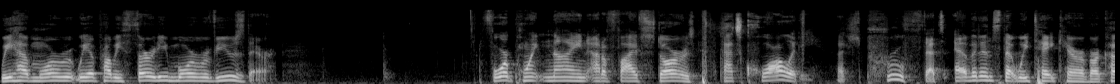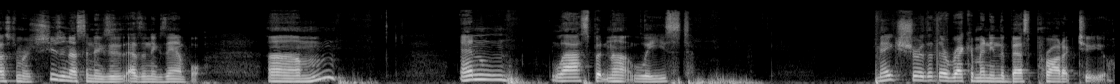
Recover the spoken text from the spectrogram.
We have more we have probably 30 more reviews there. 4.9 out of 5 stars. That's quality. That's proof. That's evidence that we take care of our customers. Just using us as an example. Um, and last but not least, make sure that they're recommending the best product to you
